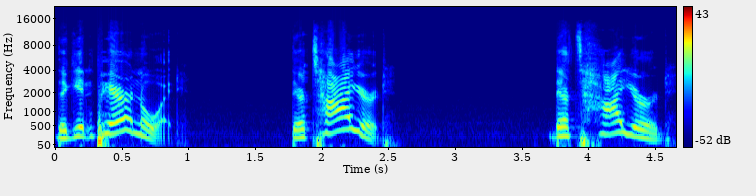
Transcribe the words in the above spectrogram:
They're getting paranoid. They're tired. They're tired.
